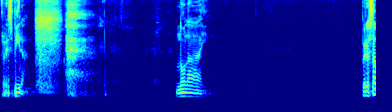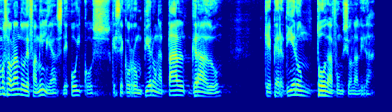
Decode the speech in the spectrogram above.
Respira. No la hay. Pero estamos hablando de familias, de oicos, que se corrompieron a tal grado que perdieron toda funcionalidad.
